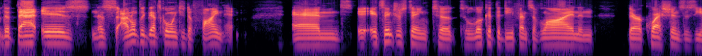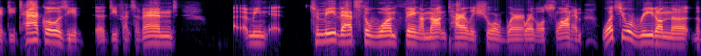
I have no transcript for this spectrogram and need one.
that that is necessary. I don't think that's going to define him. And it, it's interesting to to look at the defensive line, and there are questions: Is he a D tackle? Is he a, a defensive end? I mean, eh, to me, that's the one thing I'm not entirely sure where, where they'll slot him. What's your read on the the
